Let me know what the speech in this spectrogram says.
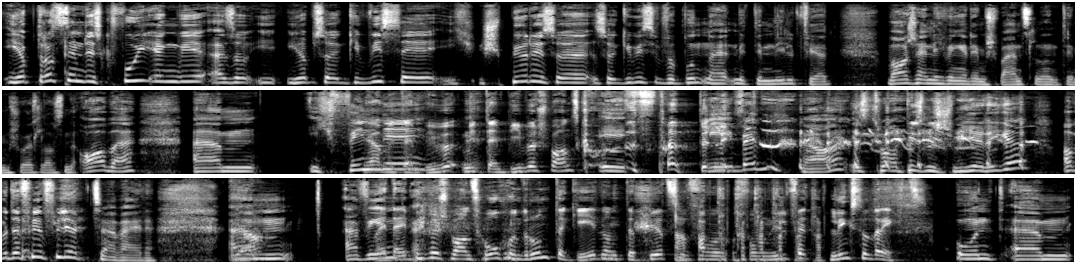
ich habe trotzdem das Gefühl irgendwie, also ich, ich habe so eine gewisse, ich spüre so, eine- so eine gewisse Verbundenheit mit dem Nilpferd. Wahrscheinlich wegen dem Schwanzel und dem Schorslassen. Aber ähm, ich finde... Ja, mit deinem, Biber, mit deinem Biberschwanz kommt es natürlich. Eben, ja, ist zwar ein bisschen schwieriger, aber dafür fliegt's auch weiter. Ähm, auf Weil jeden, dein Biberschwanz hoch und runter geht und der Bürzel vom, vom Nilpferd links und rechts. und, ähm,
